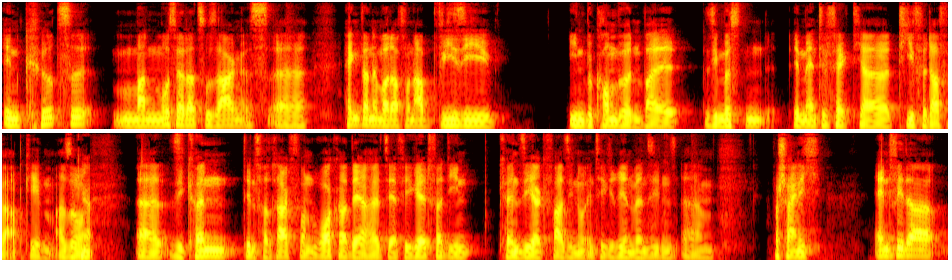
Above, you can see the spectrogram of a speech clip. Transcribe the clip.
In Kürze, man muss ja dazu sagen, es äh, hängt dann immer davon ab, wie sie ihn bekommen würden, weil sie müssten im Endeffekt ja Tiefe dafür abgeben. Also ja. äh, sie können den Vertrag von Walker, der halt sehr viel Geld verdient, können sie ja quasi nur integrieren, wenn sie ähm, wahrscheinlich entweder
